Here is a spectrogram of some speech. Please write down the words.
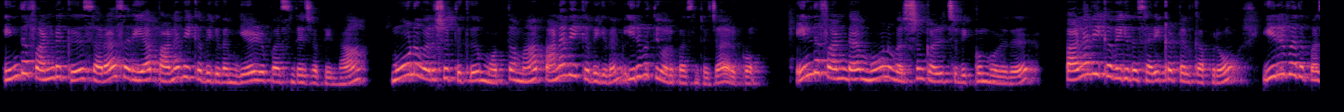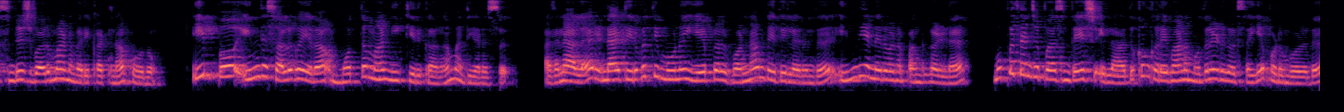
இந்த ஃபண்டுக்கு சராசரியா பணவீக்க விகிதம் ஏழு பர்சன்டேஜ் அப்படின்னா மூணு வருஷத்துக்கு மொத்தமா பணவீக்க விகிதம் இருபத்தி ஒரு பர்சன்டேஜா இருக்கும். இந்த ஃபண்டை மூணு வருஷம் கழிச்சு விற்கும் பொழுது பணவீக்க விகித சரிக்கட்டலுக்கு அப்புறம் இருபது பர்சன்டேஜ் வருமான வரி கட்டினா போதும். இப்போ இந்த சலுகையை தான் மொத்தமா நீக்கி இருக்காங்க மத்திய அரசு. அதனால ரெண்டாயிரத்தி இருபத்தி மூணு ஏப்ரல் ஒன்னாம் தேதியில இருந்து இந்திய நிறுவன பங்குகள்ல முப்பத்தஞ்சு பர்சன்டேஜ் இல்ல அதுக்கும் குறைவான முதலீடுகள் செய்யப்படும் பொழுது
